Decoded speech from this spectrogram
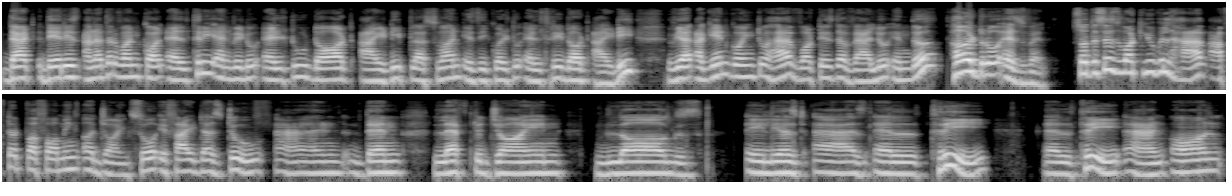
that there is another one called L3 and we do L2 dot ID plus 1 is equal to L3 dot ID, we are again going to have what is the value in the third row as well. So this is what you will have after performing a join. So if I just do and then left join logs aliased as L3, L3 and on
